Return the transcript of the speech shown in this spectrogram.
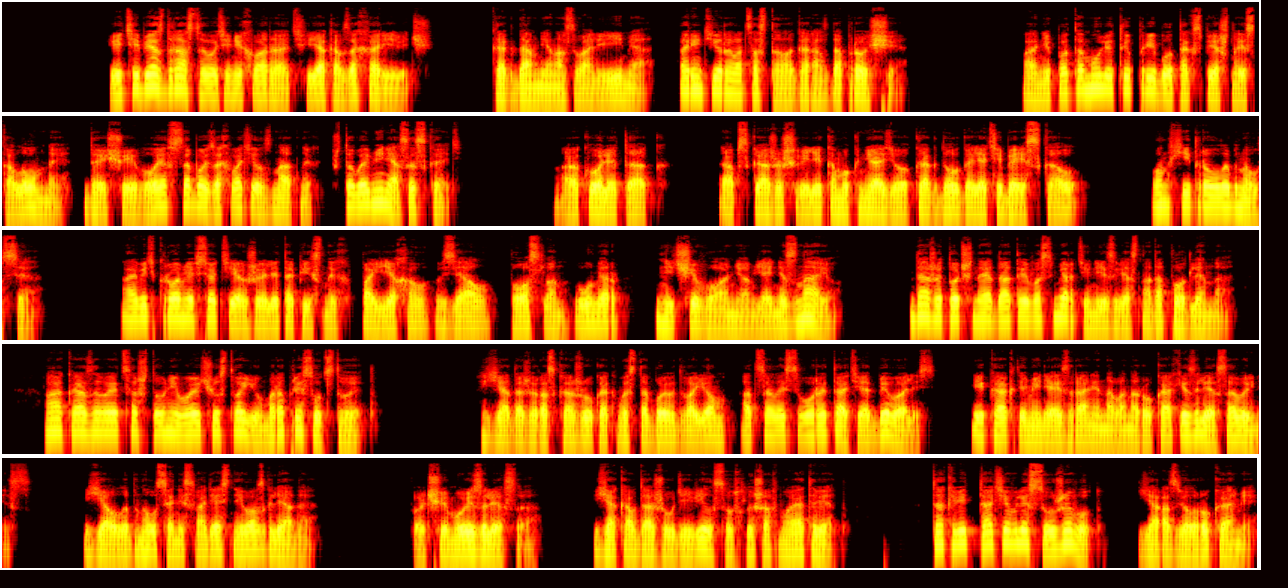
«И тебе здравствовать и не хворать, Яков Захарьевич!» Когда мне назвали имя, ориентироваться стало гораздо проще. «А не потому ли ты прибыл так спешно из Коломны, да еще и воев с собой захватил знатных, чтобы меня сыскать?» «А коли так, обскажешь великому князю, как долго я тебя искал?» Он хитро улыбнулся. А ведь кроме все тех же летописных «поехал», «взял», «послан», «умер», ничего о нем я не знаю. Даже точная дата его смерти неизвестна доподлинно. А оказывается, что у него и чувство юмора присутствует. Я даже расскажу, как мы с тобой вдвоем от целой своры Тати отбивались, и как ты меня из раненого на руках из леса вынес. Я улыбнулся, не сводя с него взгляда. «Почему из леса?» Яков даже удивился, услышав мой ответ. «Так ведь Тати в лесу живут!» Я развел руками.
